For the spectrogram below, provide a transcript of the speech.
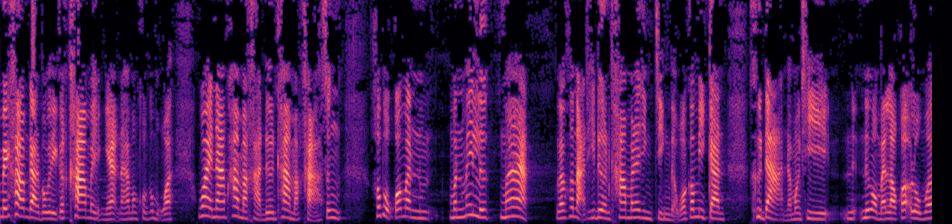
ไม่ข้ามด่านปกติก็ข้ามมาอย่างเงี้ยนะบางคนก็บอกว่าว่ายน้ำข้ามมาค่ะเดินข้ามมาค่ะซึ่งเขาบอกว่ามันมันไม่ลึกมากลักษณะที่เดินข้ามไม่ได้จริง ๆ แต่ว่าก็มีการคือด่านนะบางทีนึกออกไหมเราก็อารมณ์ว่า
